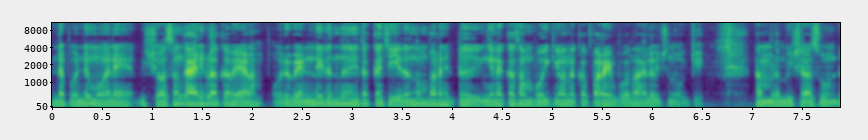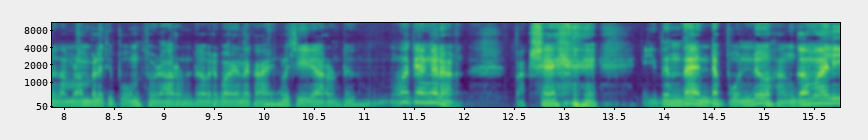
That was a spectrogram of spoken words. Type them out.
എന്റെ പൊന്നു മോനെ വിശ്വാസവും കാര്യങ്ങളൊക്കെ വേണം. ഒരു പെണ്ണിരുന്ന് ഇതൊക്കെ ചെയ്തെന്നും പറഞ്ഞിട്ട് ഇങ്ങനെയൊക്കെ സംഭവിക്കുക എന്നൊക്കെ പറയുമ്പോൾ ഒന്ന് ആലോചിച്ച് നോക്കി. നമ്മളും വിശ്വാസമുണ്ട് നമ്മൾ അമ്പലത്തിൽ പോകും തൊഴാറുണ്ട് അവർ പറയുന്ന കാര്യങ്ങൾ ചെയ്യാറുണ്ട്. അതൊക്കെ അങ്ങനെയാണ്. പക്ഷേ ഇതെന്താ എന്റെ പൊന്നു അങ്കമാലി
